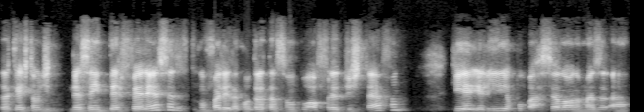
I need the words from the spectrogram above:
da questão de, dessa interferência, como falei, da contratação do Alfredo de Stefano, que ele ia para o Barcelona, mas a,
